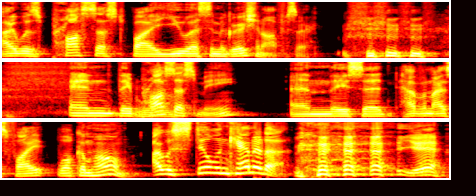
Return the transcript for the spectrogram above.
I was processed by a US immigration officer. and they processed wow. me and they said, Have a nice flight, welcome home. I was still in Canada. yeah.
